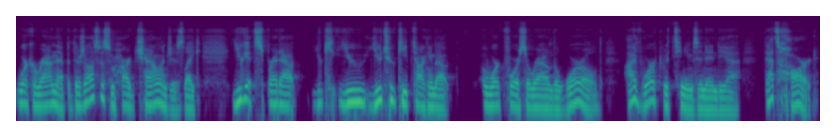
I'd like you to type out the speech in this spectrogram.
work around that but there's also some hard challenges like you get spread out you you you two keep talking about a workforce around the world. I've worked with teams in india. That's hard.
